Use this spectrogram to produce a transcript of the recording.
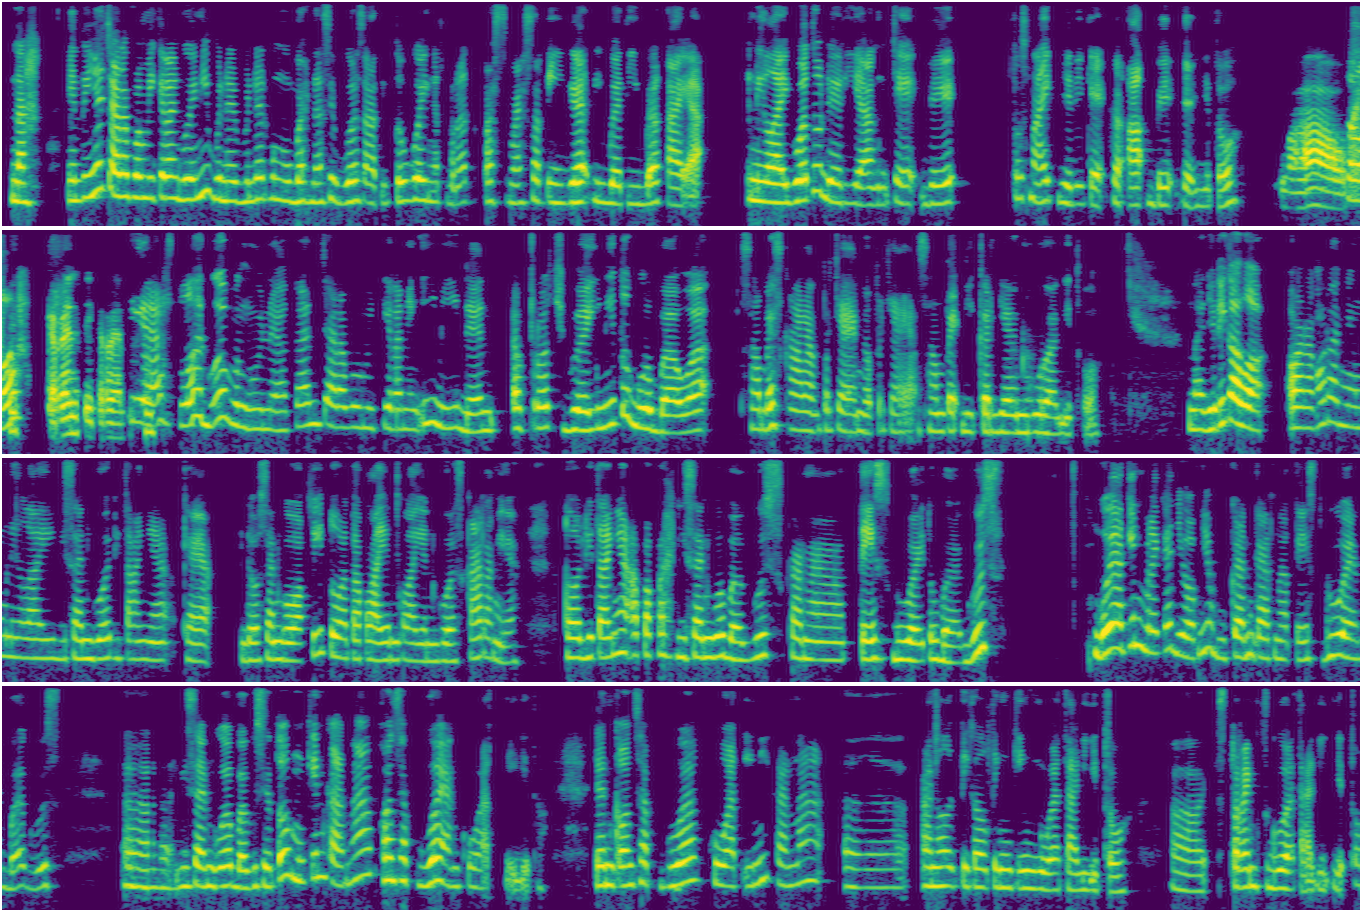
Nah, intinya cara pemikiran gue ini bener-bener mengubah nasib gue saat itu. Gue inget banget pas semester 3 tiba-tiba kayak nilai gue tuh dari yang C, D, terus naik jadi kayak ke A, B kayak gitu. Wow, Setelah keren sih, keren. Iya, setelah gue menggunakan cara pemikiran yang ini dan approach gue ini tuh gue bawa sampai sekarang, percaya nggak percaya, sampai di kerjaan gue gitu. Nah, jadi kalau orang-orang yang menilai desain gue ditanya kayak dosen gue waktu itu atau klien-klien gue sekarang ya, kalau ditanya apakah desain gue bagus karena taste gue itu bagus, gue yakin mereka jawabnya bukan karena taste gue yang bagus. Uh, desain gue bagus itu mungkin karena konsep gue yang kuat kayak gitu. Dan konsep gue kuat ini karena uh, analytical thinking gue tadi itu. Uh, strength gue tadi gitu.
